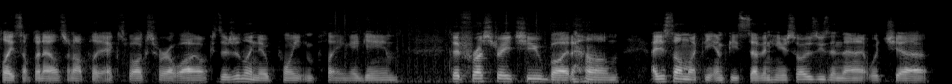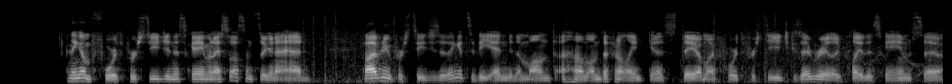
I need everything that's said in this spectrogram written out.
play something else or not play Xbox for a while because there's really no point in playing a game that frustrates you. But um, I just unlocked the MP7 here, so I was using that, which uh, I think I'm fourth prestige in this game. And I saw since they're gonna add five new prestiges, I think it's at the end of the month. Um, I'm definitely gonna stay on my fourth prestige because I rarely play this game, so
